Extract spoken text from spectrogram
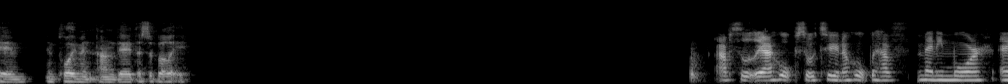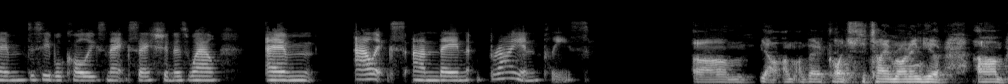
um, employment and uh, disability. Absolutely, I hope so too, and I hope we have many more um, disabled colleagues next session as well. Um, Alex and then Brian, please. Um, yeah, I'm, I'm, very conscious of time running here. Um,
